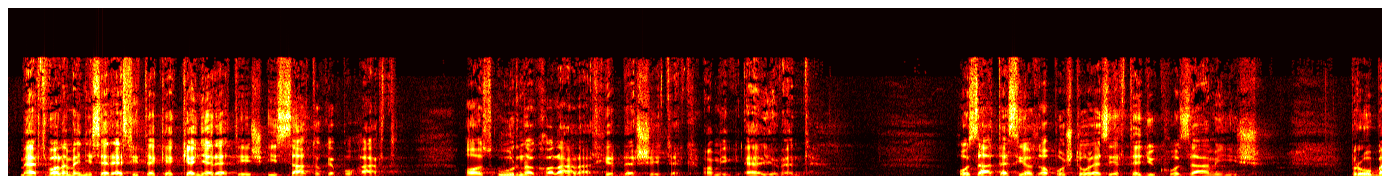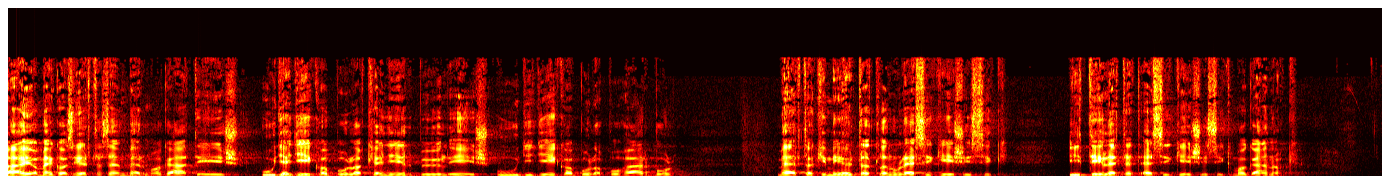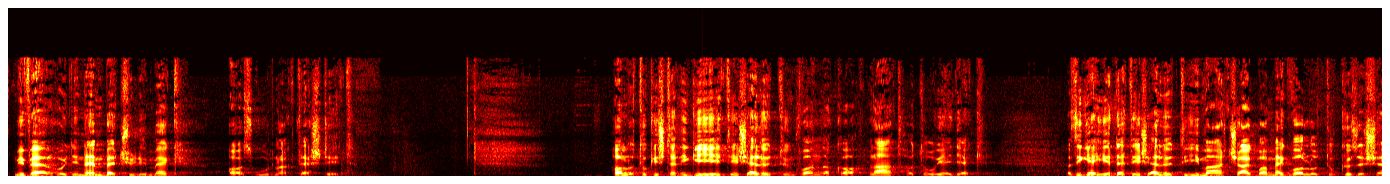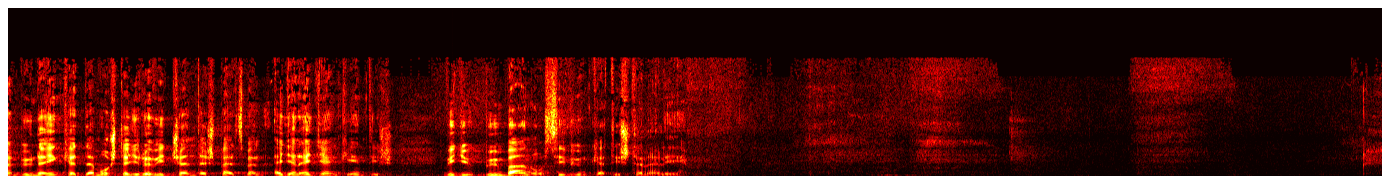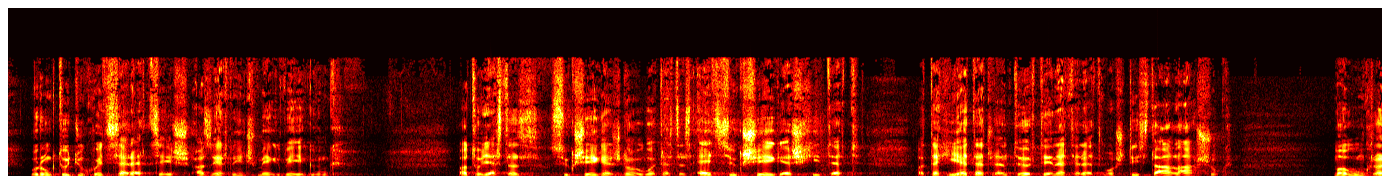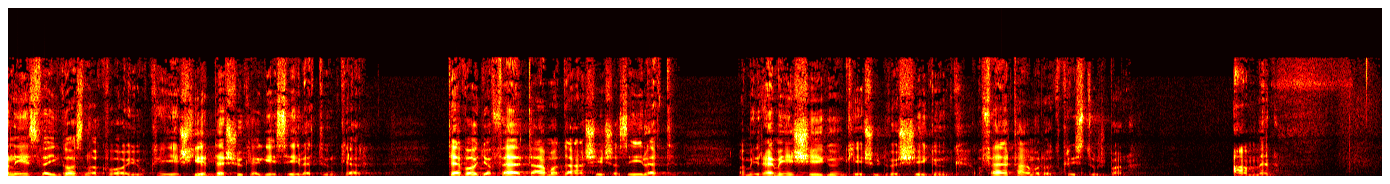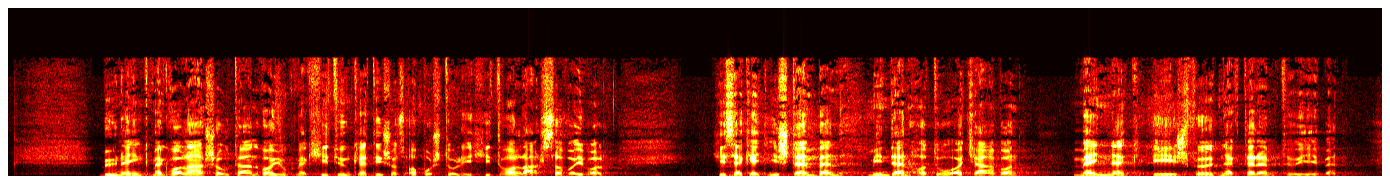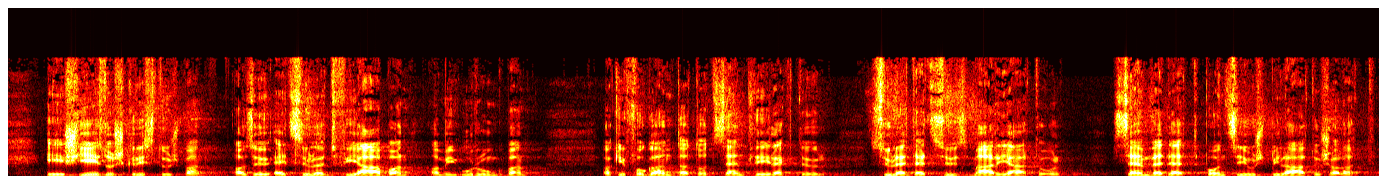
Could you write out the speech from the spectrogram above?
Mert valamennyiszer eszitek-e kenyeret és isszátok-e pohárt, az Úrnak halálát hirdessétek, amíg eljövend. Hozzá teszi az apostol, ezért tegyük hozzá mi is. Próbálja meg azért az ember magát, és úgy egyék abból a kenyérből, és úgy igyék abból a pohárból, mert aki méltatlanul eszik és iszik, ítéletet eszik és iszik magának, mivel hogy nem becsüli meg az Úrnak testét. Hallottuk Isten igéjét, és előttünk vannak a látható jegyek. Az ige hirdetés előtti imádságban megvallottuk közösen bűneinket, de most egy rövid csendes percben, egyen-egyenként is vigyük bűnbánó szívünket Isten elé. Urunk, tudjuk, hogy szeretsz, és azért nincs még végünk. Add, hogy ezt az szükséges dolgot, ezt az egy szükséges hitet, a Te hihetetlen történetedet most tisztán lássuk, magunkra nézve igaznak valljuk, és hirdessük egész életünkkel. Te vagy a feltámadás és az élet, ami reménységünk és üdvösségünk a feltámadott Krisztusban. Amen. Bűneink megvallása után valljuk meg hitünket is az apostoli hitvallás szavaival. Hiszek egy Istenben, mindenható atyában, mennek és földnek teremtőjében, és Jézus Krisztusban, az ő egyszülött fiában, ami Urunkban, aki fogantatott Szentlélektől, született Szűz Máriától, szenvedett Poncius Pilátus alatt,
